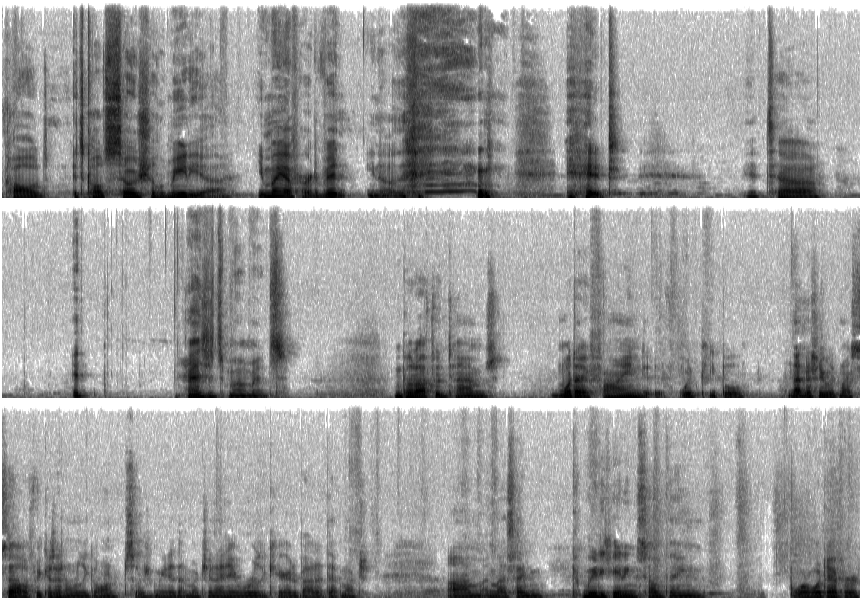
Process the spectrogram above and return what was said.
called it's called social media. You may have heard of it. You know, it it uh, it has its moments, but oftentimes, what I find with people not necessarily with myself because I don't really go on social media that much and I never really cared about it that much. Um, unless I'm communicating something or whatever.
